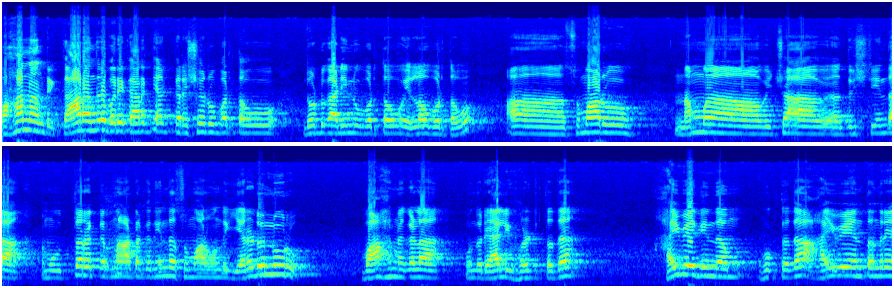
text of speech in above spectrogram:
ವಾಹನ ಅನ್ರಿ. ಕಾರ್ ಅಂದ್ರೆ ಬರೀ ಕಾರಕ್ಕೆ ಕ್ರೆಷರು ಬರ್ತಾವು, ದೊಡ್ಡ ಗಾಡಿನೂ ಬರ್ತಾವು, ಎಲ್ಲವೂ ಬರ್ತಾವು. ಸುಮಾರು ನಮ್ಮ ವಿಚಾ ದೃಷ್ಟಿಯಿಂದ, ನಮ್ಮ ಉತ್ತರ ಕರ್ನಾಟಕದಿಂದ ಸುಮಾರು ಒಂದು ಎರಡು ನೂರು ವಾಹನಗಳ ಒಂದು ರ್ಯಾಲಿ ಹೊರಡ್ತದೆ ಹೈವೇದಿಂದ ಹೋಗ್ತದ. ಹೈವೇ ಅಂತಂದರೆ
